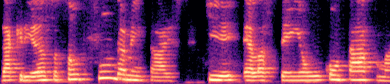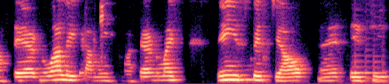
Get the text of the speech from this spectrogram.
da criança são fundamentais que elas tenham o contato materno, o aleitamento materno, mas em especial né, esse,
